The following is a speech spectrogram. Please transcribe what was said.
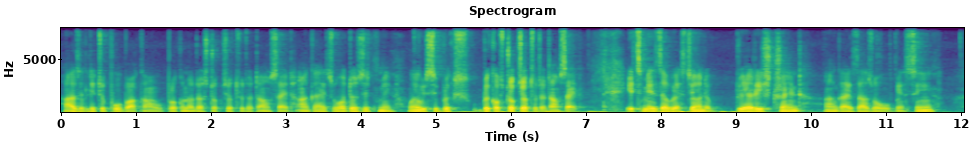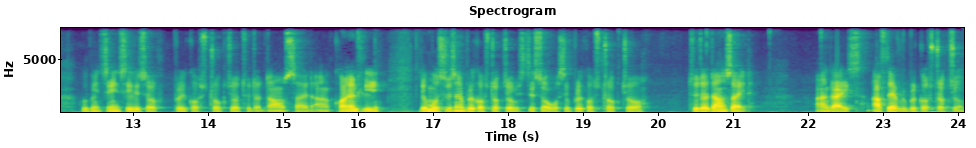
Has a little pullback and we broke another structure to the downside. And guys what does it mean when we see break break of structure to the downside? It means that we're still on a bearish trend. And guys that's what we've been seeing we've been seeing series of break of structure to the downside and currently the most recent break of structure we still saw was a break of structure to the downside. And guys after every break of structure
